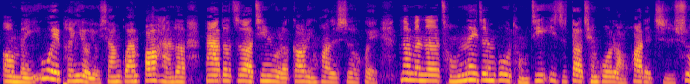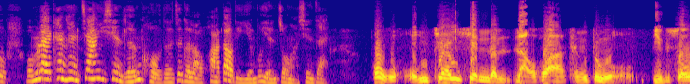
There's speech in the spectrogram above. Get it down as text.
哦每一位朋友有相关，包含了大家都知道进入了高龄化的社会。那么呢，从内政部统计一直到全国老化的指数，我们来看看嘉义县人口的这个老化到底严不严重啊？现在哦，我们嘉义县的老化程度，比如说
